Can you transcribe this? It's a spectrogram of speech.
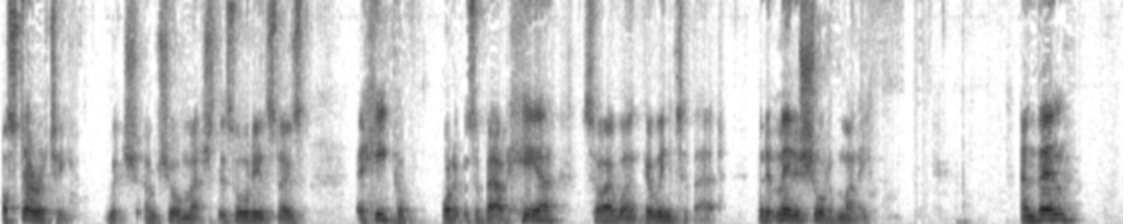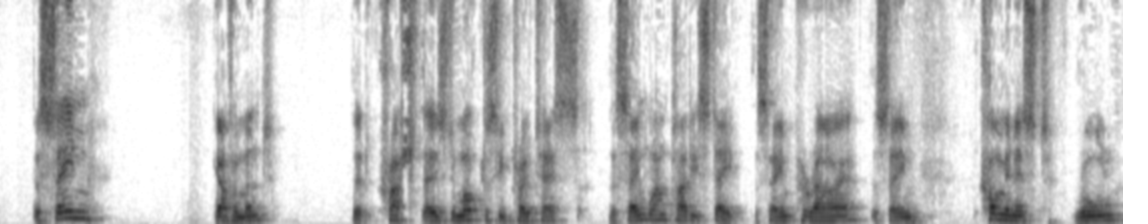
austerity, which I'm sure much this audience knows a heap of what it was about here, so I won't go into that. But it made us short of money. And then the same government that crushed those democracy protests, the same one party state, the same pariah, the same communist rule,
